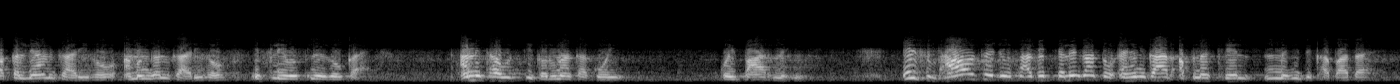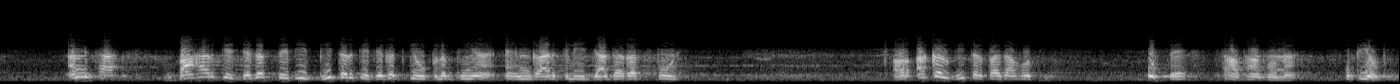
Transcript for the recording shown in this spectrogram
अकल्याणकारी हो, अमंगलकारी हो, इसलिए उसने रोका है। अन्यथा उसकी करुणा का कोई कोई पार नहीं। इस भाव से जो साधक चलेगा तो अहंकार अपना खेल नहीं दिखा पाता है। अन्यथा बाहर के जगत से भी भीतर के जगत की उपलब्धियाँ अहंकार के लिए ज़्यादा रसपूर्ण और अकल भीतर पैदा होती, उससे सावधान होना उपयोगी।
